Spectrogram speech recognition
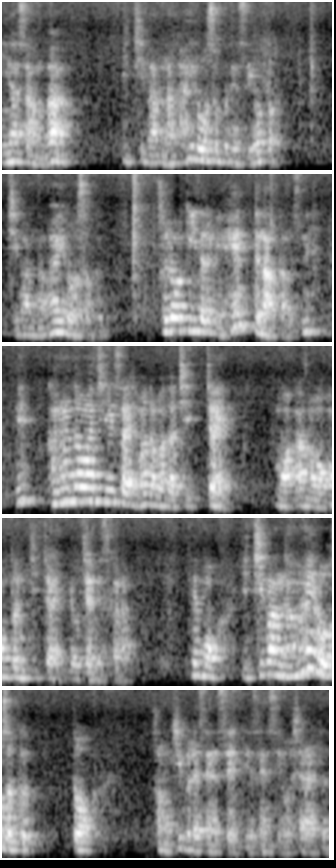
皆さんは一番長いろうそくですよと。一番長いろうそく。それを聞いた時にへってなったんですね。え？体は小さいまだまだちっちゃい。もうあの本当にちっちゃい幼稚園ですから。でも一番長いろうそくとその木暮先生っていう先生がおっしゃられた時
